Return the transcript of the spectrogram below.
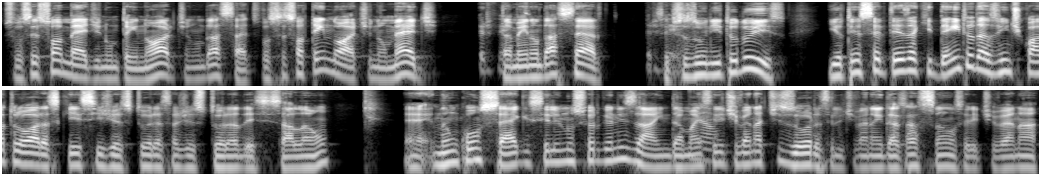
Se você só mede e não tem norte, não dá certo. Se você só tem norte e não mede, Perfeito. também não dá certo. Você perfeito. precisa unir tudo isso. E eu tenho certeza que dentro das 24 horas que esse gestor, essa gestora desse salão, é, não consegue se ele não se organizar. Ainda mais Não. se ele estiver na tesoura, se ele estiver na hidratação, se ele estiver na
